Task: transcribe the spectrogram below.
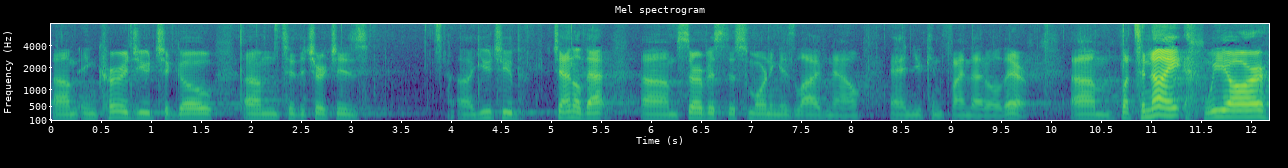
um, encourage you to go um, to the church's uh, YouTube channel. That um, service this morning is live now, and you can find that all there. Um, but tonight, we are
